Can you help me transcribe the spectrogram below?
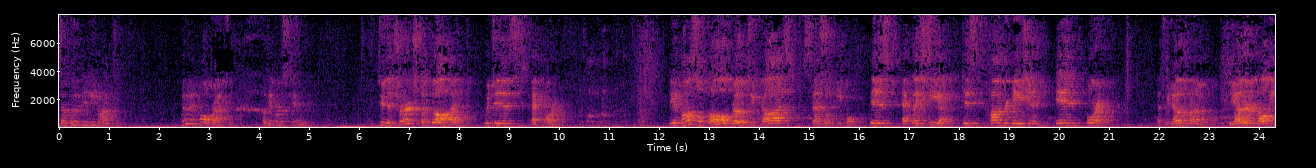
so who did he write to? Who did Paul write to? Look at verse 2. To the church of God, which is at Corinth. The Apostle Paul wrote to God's special people, his ecclesia, his congregation in Corinth. As we know from the other Pauline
